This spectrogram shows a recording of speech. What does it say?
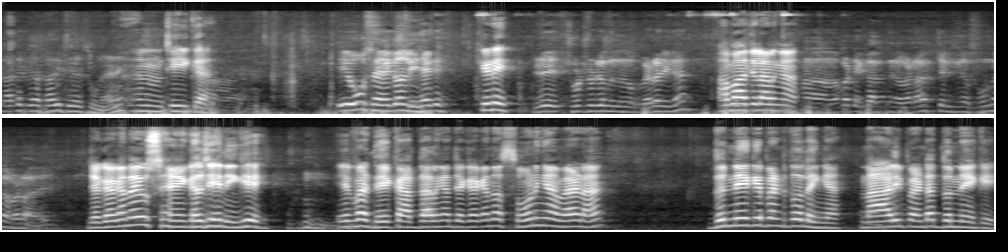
ਕੱਢ ਕੇ ਸਾਰੀ ਫੇਰ ਸੁਣਾ ਇਹਨੇ ਹੂੰ ਠੀਕ ਹੈ। ਇਹ ਉਹ ਸਾਈਕਲ ਨਹੀਂ ਹੈਗੇ। ਕਿਹੜੇ? ਜਿਹੜੇ ਛੋਟੇ ਛੋਟੇ ਵੜਾ ਨਹੀਂ ਨਾ। ਹਿਮਾਚਲ ਵਾਲੀਆਂ। ਹਾਂ ਵੱਡੇ ਕੱਦ ਦੀਆਂ ਵੜਾ ਚੰਗੀਆਂ ਸੋਹਣੀਆਂ ਵੜਾ ਇਹ। ਜੱਗਾ ਕਹਿੰਦਾ ਇਹ ਸਾਈਕਲ ਜੇ ਨਹੀਂਗੇ ਇਹ ਵੱਡੇ ਕੱਦ ਵਾਲੀਆਂ ਜੱਗਾ ਕਹਿੰਦਾ ਸੋਹਣੀਆਂ ਵਹਿੜਾਂ ਦੁੰਨੇ ਕੇ ਪਿੰਡ ਤੋਂ ਲਈਆਂ ਨਾਲ ਹੀ ਪਿੰਡ ਆ ਦੁੰਨੇ ਕੇ।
